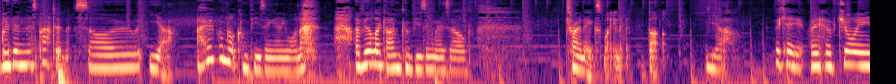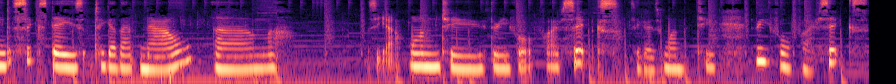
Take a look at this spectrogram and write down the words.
within this pattern. So yeah. I hope I'm not confusing anyone. I feel like I'm confusing myself trying to explain it but yeah. Okay I have joined six days together now. Um so yeah. One two three four five six. So it goes one two three four five six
